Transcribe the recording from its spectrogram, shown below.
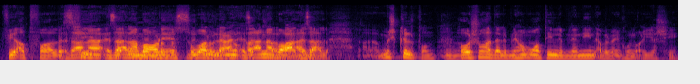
في أطفال. إذا أنا إذا أنا بعرض الصور اللي إذا أنا بعرض إذا مش كلهم هو شهداء لبنان هم مواطنين لبنانيين قبل ما يكونوا أي شيء.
